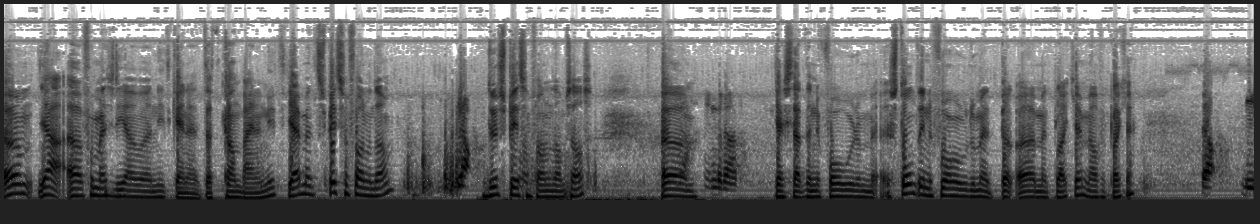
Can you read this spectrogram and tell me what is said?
Ehm, ja, eh, voor mensen die jou eh, niet kennen, dat kan bijna niet. Jij bent de spits van Volendam? Ja. De spits van Volendam zelfs. Ehm, Inderdaad. Jij staat in de voorhoede, stond in de voorhoede met, eh, met Platje, Melvin Platje. Ja, die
